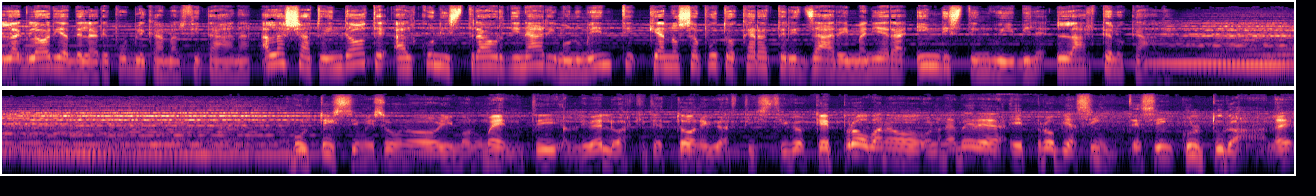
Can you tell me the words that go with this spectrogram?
La gloria della Repubblica Amalfitana ha lasciato in dote alcuni straordinari monumenti che hanno saputo caratterizzare in maniera indistinguibile l'arte locale. Moltissimi sono i monumenti a livello architettonico e artistico che provano una vera e propria sintesi culturale,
